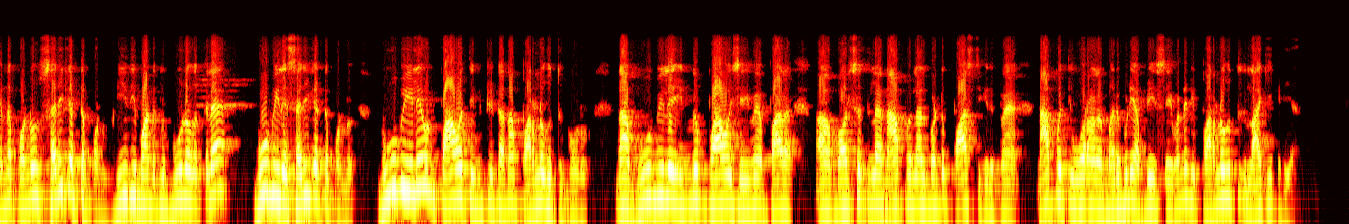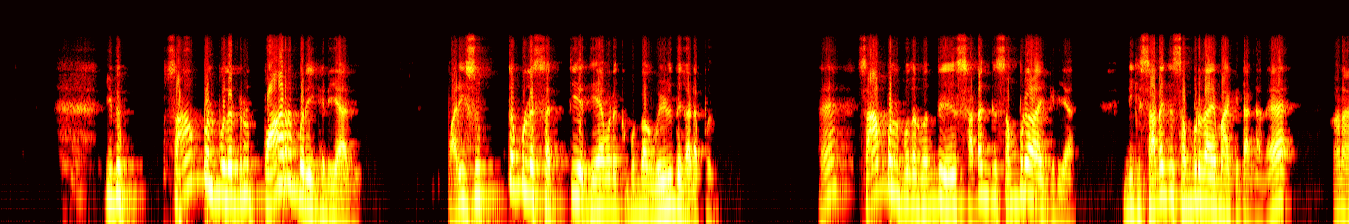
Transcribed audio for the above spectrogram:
என்ன பண்ணும்? சரி கட்ட பண்ணும் நீதிமானுக்கு பூலோகத்துல பூமியில சரி கட்ட பண்ணும் பூமியிலே உன் பாவத்தை விட்டுட்டா தான் பரலோகத்துக்கு போகணும் நான் பூமியில இன்னும் பாவம் செய்வேன். வருஷத்துல நாற்பது நாள் மட்டும் பாஸ்டிக் இருப்பேன். நாற்பத்தி ஓரா நாள் மறுபடியும் அப்படியே செய்வேன்னு நீ பரலோகத்துக்கு லாக்கி கிடையாது. இது சாம்பல் முதன்று பாரம்பரியம் கிடையாது. பரிசுத்தமுள்ள சத்திய தேவனுக்கு முன்பாக விழுந்து கிடப்பது. சாம்பல் புதன் வந்து சடங்கு சம்பிரதாயம் கிடையாது. இன்னைக்கு சடங்கு சம்பிரதாயம் ஆக்கிட்டாங்க அதை. ஆனா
